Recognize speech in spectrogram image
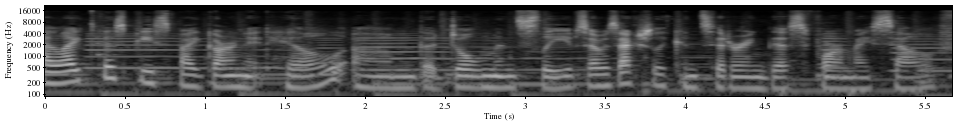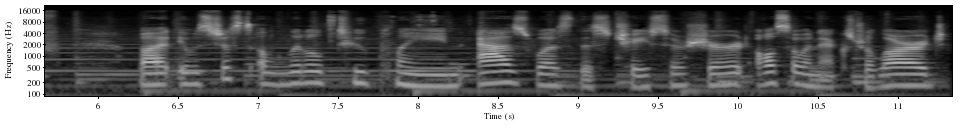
I liked this piece by Garnet Hill, um, the dolman sleeves. I was actually considering this for myself but it was just a little too plain, as was this chaser shirt, also an extra large.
